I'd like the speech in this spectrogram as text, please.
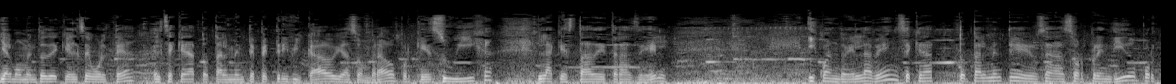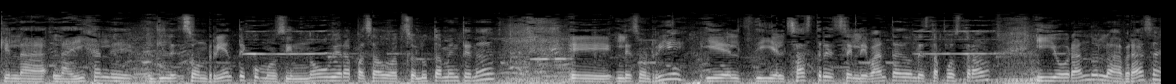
y al momento de que él se voltea, él se queda totalmente petrificado y asombrado porque es su hija la que está detrás de él. Y cuando él la ve, se queda totalmente, o sea, sorprendido porque la, la hija le, sonriente como si no hubiera pasado absolutamente nada. Eh, le sonríe y el, y el sastre se levanta de donde está postrado y orando la abraza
